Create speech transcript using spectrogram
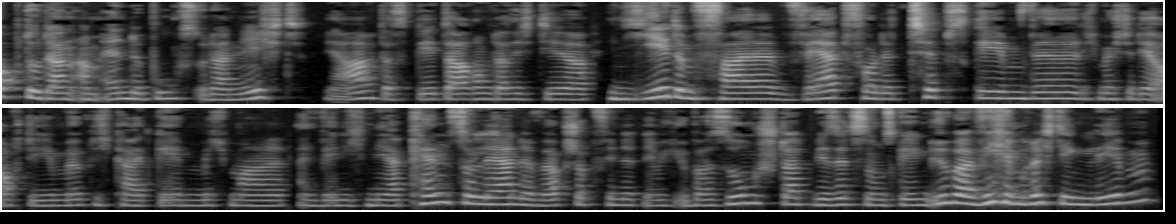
Ob du dann am Ende buchst oder nicht, ja, das geht darum, dass ich dir in jedem Fall wertvolle Tipps geben will. Ich möchte dir auch die Möglichkeit geben, mich mal ein wenig näher kennenzulernen. Der Workshop findet nämlich über Zoom statt. Wir sitzen uns gegenüber wie im richtigen Leben.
